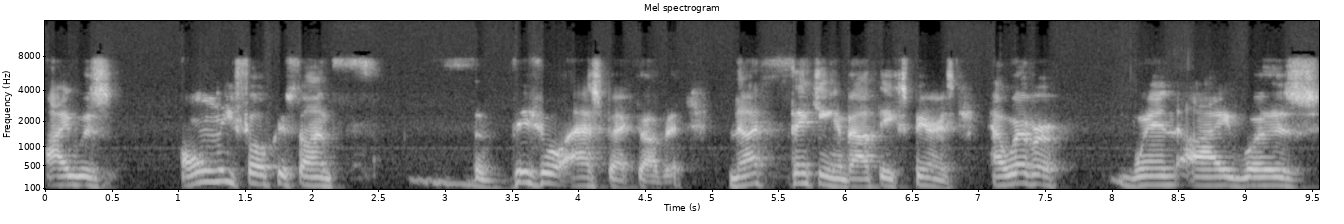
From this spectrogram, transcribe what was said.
I was only focused on the visual aspect of it, not thinking about the experience. However, when I was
